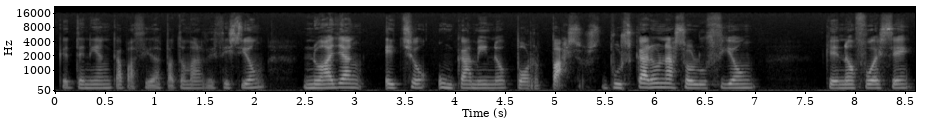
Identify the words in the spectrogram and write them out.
que tenían capacidad para tomar decisión no hayan hecho un camino por pasos, buscar una solución que no fuese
